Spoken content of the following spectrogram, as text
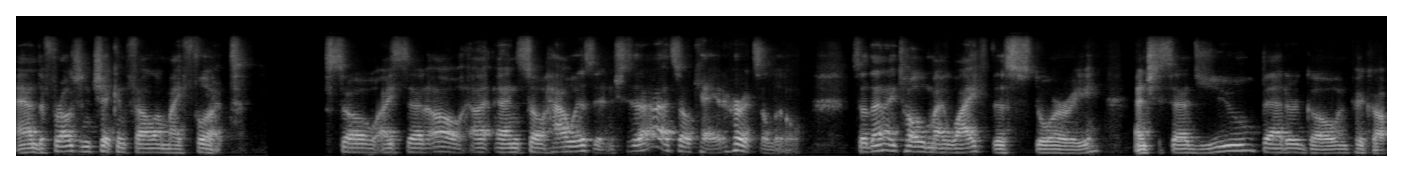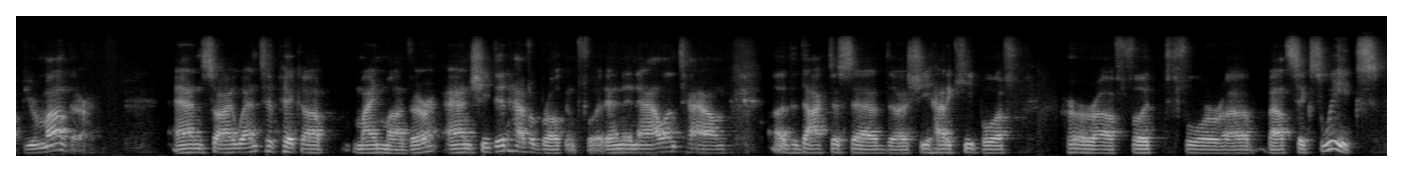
and the frozen chicken fell on my foot." So I said, "Oh, uh, and so how is it?" And she said, "Ah, it's okay. It hurts a little." So then I told my wife this story, and she said, "You better go and pick up your mother." And so I went to pick up my mother, and she did have a broken foot. And in Allentown, uh, the doctor said uh, she had to keep off her uh, foot for uh, about six weeks.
